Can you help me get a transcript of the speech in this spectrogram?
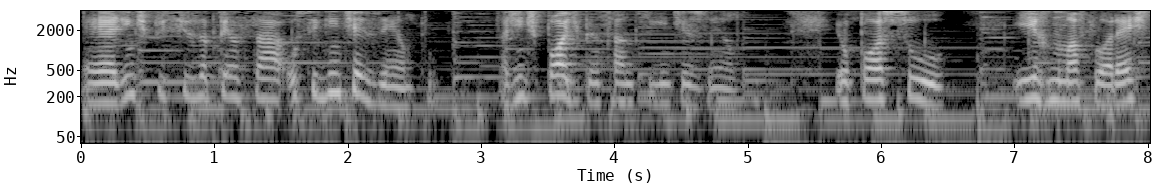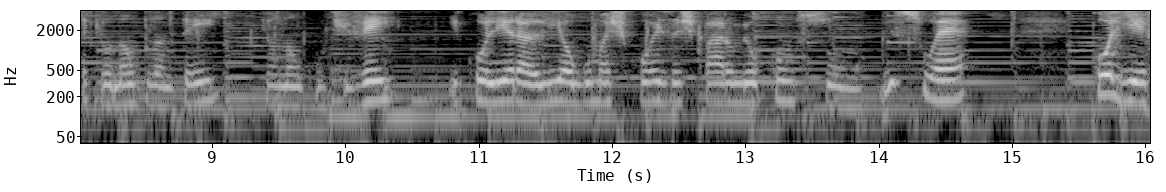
é, a gente precisa pensar o seguinte exemplo. A gente pode pensar no seguinte exemplo. Eu posso ir numa floresta que eu não plantei, que eu não cultivei, e colher ali algumas coisas para o meu consumo. Isso é colher.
